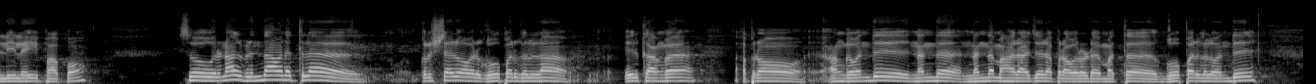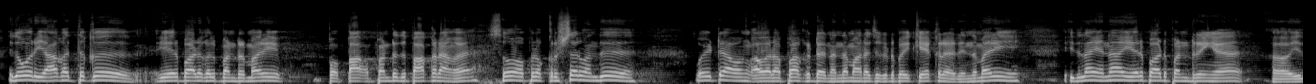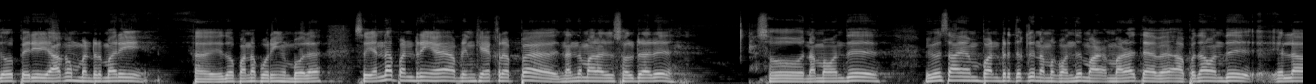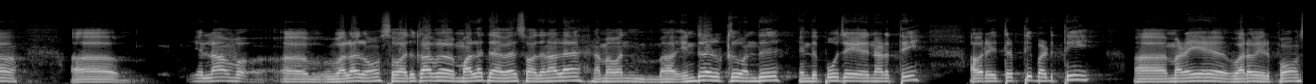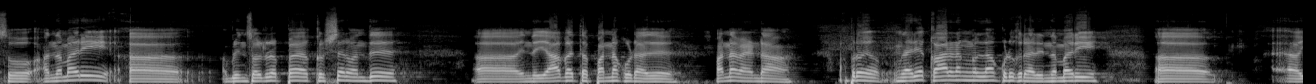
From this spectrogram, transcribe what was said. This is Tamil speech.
லீலை பார்ப்போம். ஸோ ஒரு நாள் பிருந்தாவனத்தில் கிருஷ்ணரும் அவர் கோபர்கள்லாம் இருக்காங்க. அப்புறம் அங்கே வந்து நந்த நந்த மகாராஜர் அப்புறம் அவரோட மற்ற கோபர்கள் வந்து ஏதோ ஒரு யாகத்துக்கு ஏற்பாடுகள் பண்ணுற மாதிரி ப- பா பண்ணுறது பார்க்குறாங்க ஸோ அப்புறம் கிருஷ்ணர் வந்து போயிட்டு அவங்க அவர் அப்பா கிட்ட நந்த மகாராஜா கிட்ட போய் கேட்குறாரு இந்த மாதிரி இதெல்லாம் என்ன ஏற்பாடு பண்ணுறீங்க ஏதோ பெரிய யாகம் பண்ணுற மாதிரி ஏதோ பண்ண போகிறீங்க போல். ஸோ என்ன பண்ணுறீங்க அப்படின்னு கேட்குறப்ப நந்தமகாராஜ் சொல்கிறாரு ஸோ நம்ம வந்து விவசாயம் பண்ணுறதுக்கு நமக்கு வந்து ம மழை தேவை. அப்போ தான் வந்து எல்லா எல்லாம் வ- வளரும். ஸோ அதுக்காக மழை தேவை. ஸோ அதனால் நம்ம வந் இந்திரருக்கு வந்து இந்த பூஜையை நடத்தி அவரை திருப்திப்படுத்தி மழையை வரவேற்போம். ஸோ அந்த மாதிரி அப்படின்னு சொல்கிறப்ப கிருஷ்ணர் வந்து இந்த யாகத்தை பண்ணக்கூடாது. பண்ண வேண்டாம். அப்புறம் நிறைய காரணங்கள்லாம் கொடுக்குறாரு. இந்த மாதிரி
